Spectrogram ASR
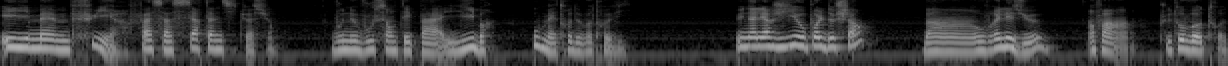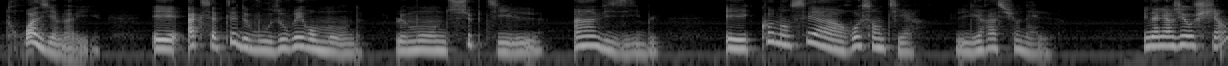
et même fuir face à certaines situations. Vous ne vous sentez pas libre ou maître de votre vie. Une allergie au poil de chat? Ben, ouvrez les yeux, enfin, plutôt votre troisième œil, et acceptez de vous ouvrir au monde, le monde subtil, invisible, et commencez à ressentir l'irrationnel. Une allergie au chien?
